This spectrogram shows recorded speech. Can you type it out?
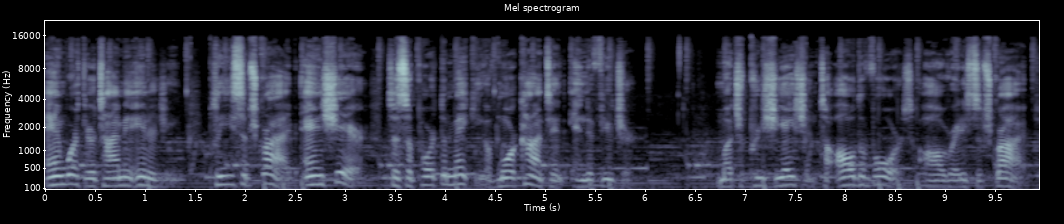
and worth your time and energy, please subscribe and share to support the making of more content in the future. Much appreciation to all the VORs already subscribed.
